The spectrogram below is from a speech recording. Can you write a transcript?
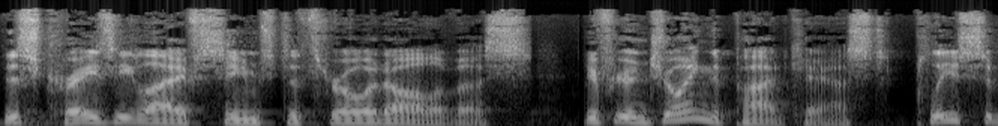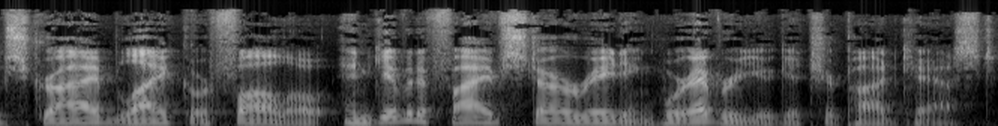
this crazy life seems to throw at all of us. If you're enjoying the podcast, please subscribe, like, or follow, and give it a five star rating wherever you get your podcast.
